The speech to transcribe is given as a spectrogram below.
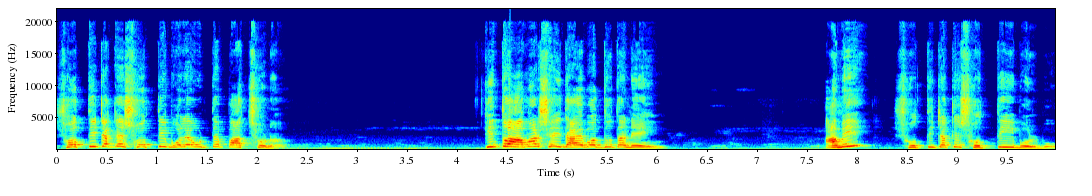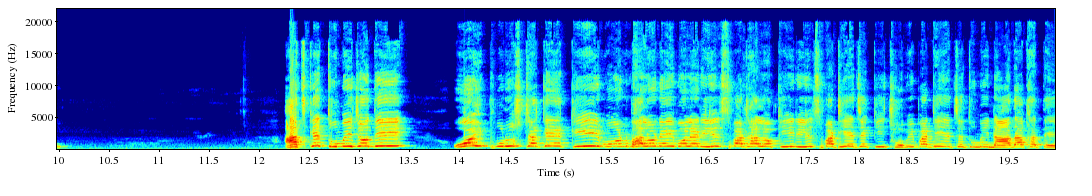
সত্যিটাকে সত্যি বলে উঠতে পারছ না। কিন্তু আমার সেই দায়বদ্ধতা নেই। আমি সত্যিটাকে সত্যিই বলব। আজকে তুমি যদি ওই পুরুষটাকে কি মন ভালো নেই বলে রিলস পাঠালো, কি রিলস পাঠিয়েছে, কি ছবি পাঠিয়েছে তুমি না দেখাতে,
